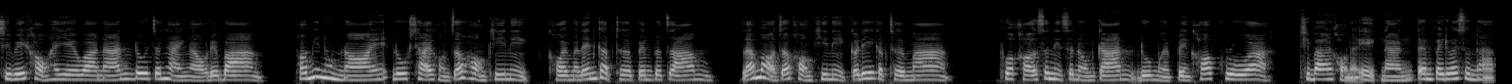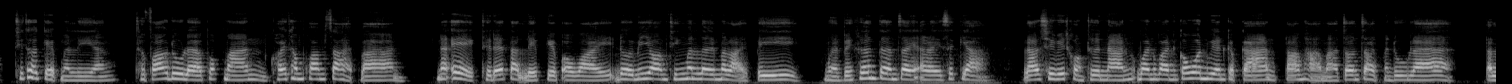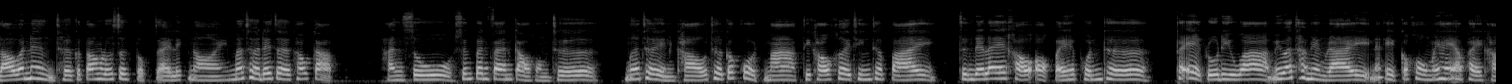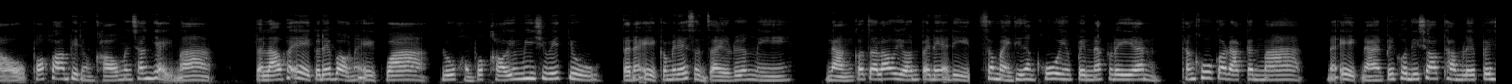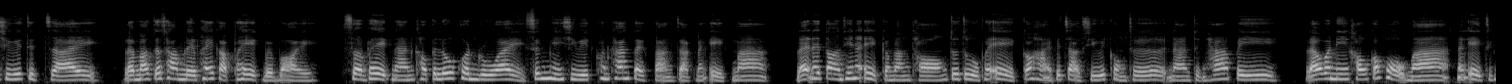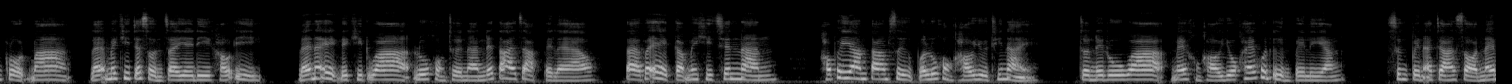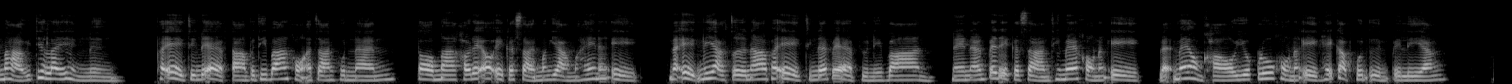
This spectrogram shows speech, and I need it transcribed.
ชีวิตของไฮเยวานั้นดูจะหงายเหงาได้บ้าง เพราะมีหนุ่มน้อย ลูกชายของเจ้าของคลินิก คอยมาเล่นกับเธอเป็นประจำและหมอเจ้าของคลินิกก็ดีกับเธอมาก พวกเขาสนิทสนมกันดูเหมือนเป็นครอบครัว ที่บ้านของนางเอกนั้นเต็มไปด้วยสุนัขที่เธอเก็บมาเลี้ยง เธอเฝ้าดูแลพวกมันคอยทำความสะอาดบ้าน นางเอกเธอได้ตัดเล็บเก็บเอาไว้ โดยไม่ยอมทิ้งมันเลยมาหลายปี เหมือนเป็นเครื่องเตือนใจอะไรสักอย่าง แล้วชีวิตของเธอนั้นวันๆก็วนเวียนกับการตามหาหมาจรจัดมาดูแล แต่แล้ววันหนึ่ง เธอก็ต้องรู้สึกตกใจเล็กน้อย เมื่อเธอได้เจอเข้ากับฮันซู ซึ่งเป็นแฟนเก่าของเธอ เมื่อเธอเห็นเขาเธอก็โกรธมากที่เขาเคยทิ้งเธอไป จึงได้ไล่เขาออกไปให้พ้นเธอ พระเอกรู้ดีว่าไม่ว่าทำอย่างไรนางเอกก็คงไม่ให้อภัยเขา เพราะความผิดของเขามันช่างใหญ่มาก แต่แล้วพระเอกก็ได้บอกนางเอกว่า ลูกของพวกเขายังมีชีวิตอยู่ แต่นางเอกก็ไม่ได้สนใจเรื่องนี้ หนังก็จะเล่าย้อนไปในอดีต สมัยที่ทั้งคู่ยังเป็นนักเรียน ทั้งคู่ก็รักกันมาก นางเอกนั้นเป็นคนที่ชอบทำเล็บเป็นชีวิตจิตใจ และมักจะทำเล็บให้กับพระเอกบ่อยๆ ส่วนพระเอกนั้นเขาเป็นลูกคนรวย ซึ่งมีชีวิตค่อนข้างแตกต่างจากนางเอกมาก และในตอนที่นางเอกกำลังท้องจู่ๆพระเอกก็หายไปจากชีวิตของเธอนานถึง 5 ปี แล้ววันนี้เขาก็โผล่มานางเอกจึงโกรธมาก และไม่คิดจะสนใจใยดีเขาอีก และนางเอกได้คิดว่าลูกของเธอนั้นได้ตายจากไปแล้ว แต่พระเอกกลับไม่คิดเช่นนั้น เขาพยายามตามสืบว่าลูกของเขาอยู่ที่ไหน จนได้รู้ว่าแม่ของเขายกให้คนอื่นไปเลี้ยง ซึ่งเป็นอาจารย์สอนในมหาวิทยาลัยแห่งหนึ่ง พระเอกจึงได้แอบตามไปที่บ้านของอาจารย์คนนั้น ต่อมาเขาได้เอาเอกสารบางอย่างมาให้นางเอก นางเอกไม่อยากเจอหน้าพระเอกจึงได้ไปแอบอยู่ในบ้าน ในนั้นเป็นเอกสารที่แม่ของนางเอก และแม่ของเขายกลูกของนางเอกให้กับคนอื่นไปเลี้ยง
